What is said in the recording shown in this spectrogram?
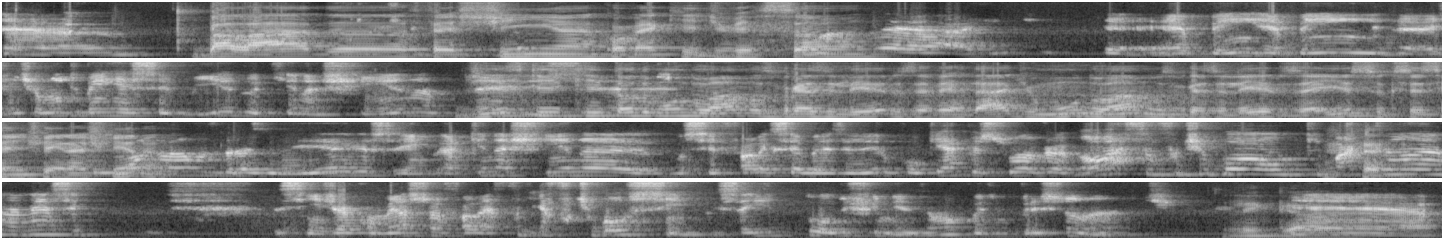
É, Balada, festinha, como é que é? Diversão? É, a gente é, é, bem, é bem, é, a gente é muito bem recebido aqui na China. Diz né? que, que todo mundo ama os brasileiros, é verdade? O mundo ama os brasileiros, é isso que você sente aí na China? O mundo ama os brasileiros. Aqui na China, você fala que você é brasileiro, qualquer pessoa vai, nossa, futebol, que bacana, né? Você, assim, já começam a falar, é futebol simples, isso aí de todo chinês, é uma coisa impressionante. Legal. É,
